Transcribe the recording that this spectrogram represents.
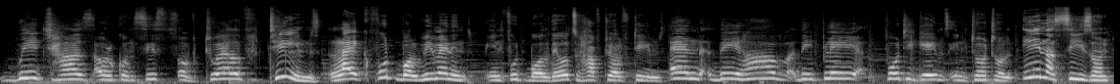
which has or consists of 12 teams. Like football, women in, in football, they also have 12 teams and they have they play 40 games in total in a season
